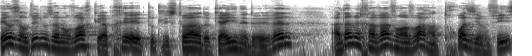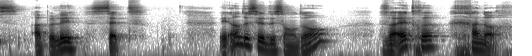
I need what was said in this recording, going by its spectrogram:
et aujourd'hui nous allons voir qu'après toute l'histoire de Caïn et de Hevel, Adam et Chava vont avoir un troisième fils appelé Seth. Et un de ses descendants va être Chanor.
